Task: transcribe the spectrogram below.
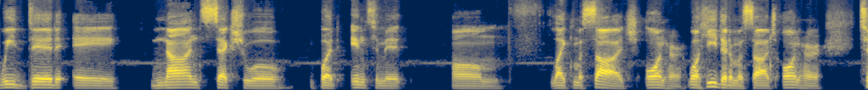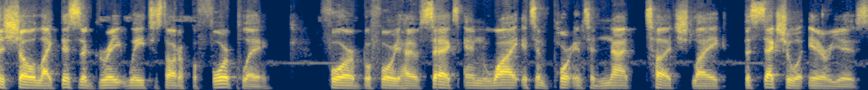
we did a non-sexual but intimate um like massage on her. Well, he did a massage on her to show like this is a great way to start up a foreplay for before you have sex and why it's important to not touch like the sexual areas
